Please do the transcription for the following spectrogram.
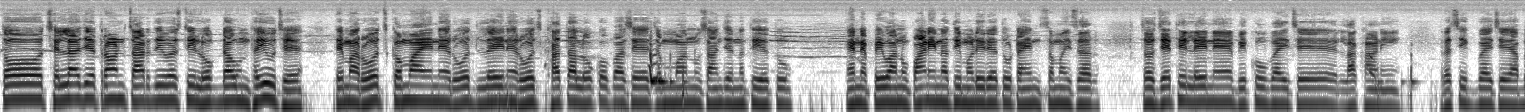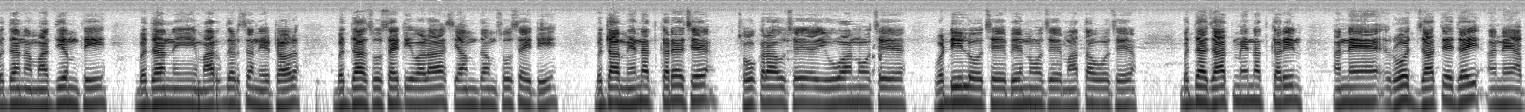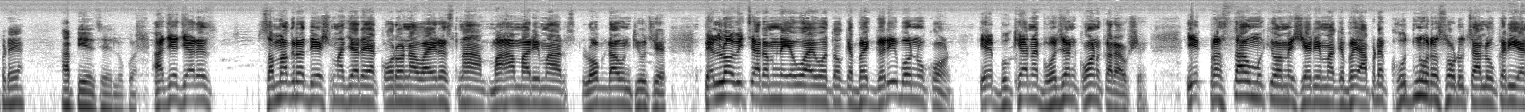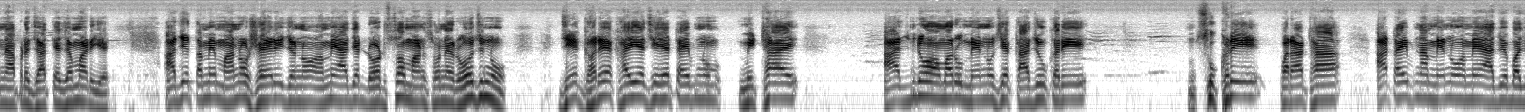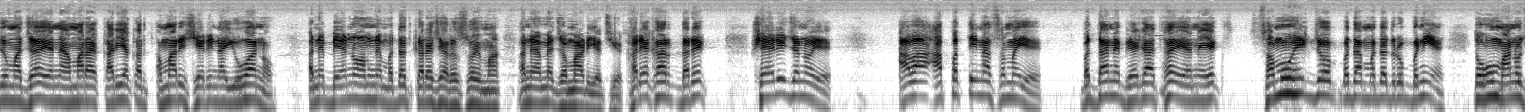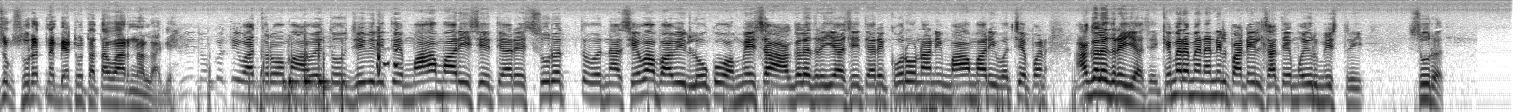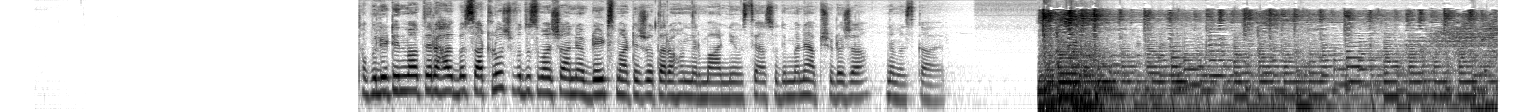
તો છેલ્લા જે ત્રણ, ચાર દિવસથી લોકડાઉન થયું છે, તેમાં રોજ કમાઈને, રોજ લઈને, રોજ ખાતા લોકો પાસે જમવાનું સાંજે નથી હતું, એને પીવાનું પાણી નથી મળી રહેતું ટાઈમ સમયસર. તો જેથી લઈને ભીખુભાઈ છે, લાખાણી રસિકભાઈ છે, આ બધાના માધ્યમથી, બધાની માર્ગદર્શન હેઠળ બધા સોસાયટીવાળા, શ્યામધામ સોસાયટી, બધા મહેનત કરે છે. છોકરાઓ છે, યુવાનો છે, વડીલો છે, બહેનો છે, માતાઓ છે, બધા જાત મહેનત કરીને અને રોજ જાતે જઈ અને આપણે આપીએ છીએ લોકો. આજે જ્યારે સમગ્ર દેશમાં જ્યારે આ કોરોના વાયરસના મહામારીમાં લોકડાઉન થયું છે, પહેલો વિચાર અમને એવો આવ્યો હતો કે ભાઈ ગરીબોનું કોણ? એ ભૂખ્યાને ભોજન કોણ કરાવશે? એક પ્રસ્તાવ મૂક્યો અમે શહેરીમાં કે ભાઈ, આપણે ખુદનું રસોડું ચાલુ કરીએ અને આપણે જાતે જમાડીએ. આજે તમે માનો શહેરીજનો, અમે આજે દોઢસો માણસોને રોજનું જે ઘરે ખાઈએ છીએ એ ટાઈપનું મીઠાઈ, આજનું અમારું મેનુ છે કાજુ કરી, સુખડી, પરાઠા, આ ટાઈપના મેનુ અમે આજુબાજુમાં જઈ અને અમારા કાર્યકર, અમારી શેરીના યુવાનો અને બહેનો અમને મદદ કરે છે રસોઈમાં અને અમે જમાડીએ છીએ. ખરેખર દરેક શહેરીજનોએ આવા આપત્તિના સમયે બધાને ભેગા થઈ અને એક સામૂહિક જો બધા મદદરૂપ બનીએ, તો હું માનું છું કે સુરતને બેઠું થતા વાર ન લાગે. ચોક્કસથી વાત કરવામાં આવે તો જેવી રીતે મહામારી છે, ત્યારે સુરતના સેવાભાવી લોકો હંમેશા આગળ જ રહ્યા છે, ત્યારે કોરોનાની મહામારી વચ્ચે પણ આગળ જ રહ્યા છે. કેમેરામેન અનિલ પાટીલ સાથે મયુર મિસ્ત્રી, સુરત. તો બુલેટિનમાં અત્યારે હાલ બસ આટલું જ. વધુ સમાચાર અને અપડેટ્સ માટે જોતા રહો નિર્માણ ન્યૂઝ. ત્યાં સુધી મને આપશો રજા. નમસ્કાર.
